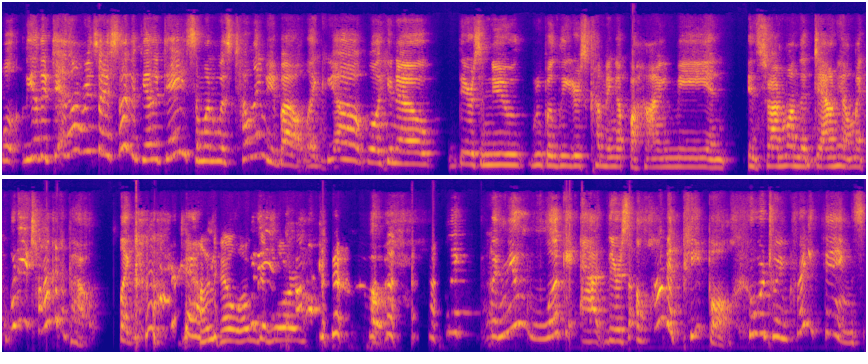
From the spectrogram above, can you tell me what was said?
Well, the other day, the reason I said it the other day, someone was telling me about like, yeah, well, you know, there's a new group of leaders coming up behind me, and and so I'm on the downhill. I'm like, what are you talking about? Like downhill. Oh, good lord. like when you look at, there's a lot of people who are doing great things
